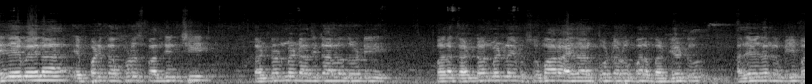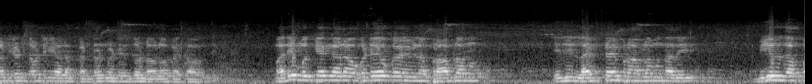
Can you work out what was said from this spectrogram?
ఏదేమైనా ఎప్పటికప్పుడు స్పందించి కంటోన్మెంట్ అధికారులతోటి మన కంటోన్మెంట్లో ఇప్పుడు సుమారు ఐదారు కోట్ల రూపాయల బడ్జెట్ అదేవిధంగా మీ బడ్జెట్ తోటి ఇలా కంటోన్మెంట్ ఎంతో డెవలప్ అవుతా ఉంది. మరీ ముఖ్యంగా ఒకటే ఒక వీళ్ళ ప్రాబ్లము. ఇది లైఫ్ టైం ప్రాబ్లం ఉన్నది మీరు తప్ప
